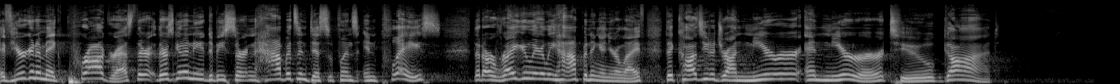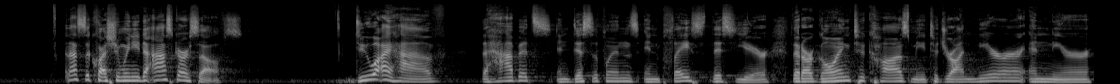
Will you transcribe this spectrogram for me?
if you're gonna make progress, there, there's gonna need to be certain habits and disciplines in place that are regularly happening in your life that cause you to draw nearer and nearer to God. And that's the question we need to ask ourselves. Do I have the habits and disciplines in place this year that are going to cause me to draw nearer and nearer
